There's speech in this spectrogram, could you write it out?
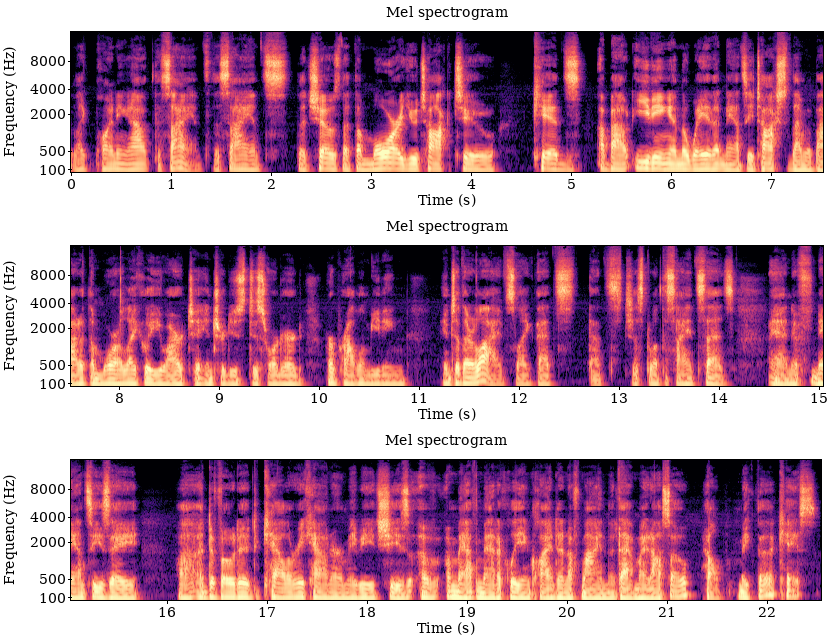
like pointing out the science, the science that shows that the more you talk to kids about eating and the way that Nancy talks to them about it, the more likely you are to introduce disordered or problem eating into their lives. Like that's that's just what the science says. And if Nancy's a uh, a devoted calorie counter, maybe she's a, a mathematically inclined enough mind that that might also help make the case.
